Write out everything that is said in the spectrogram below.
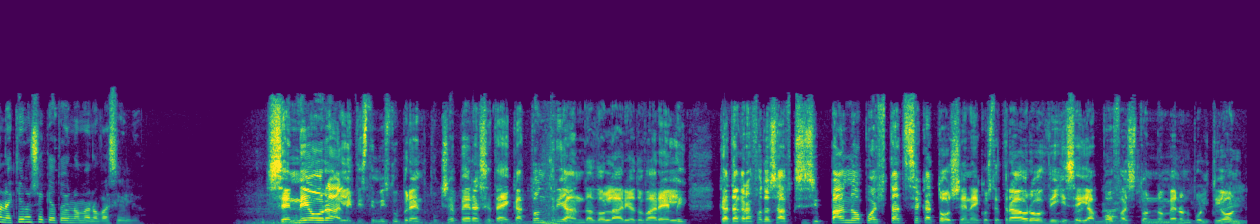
ανακοίνωσε και το Ηνωμένο Βασίλειο. Σε νέο ράλι της τιμής του Brent που ξεπέρασε τα 130 δολάρια το βαρέλι, καταγράφοντας αύξηση πάνω από 7% σε ένα 24ωρο, οδήγησε η απόφαση των Ηνωμένων Πολιτειών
